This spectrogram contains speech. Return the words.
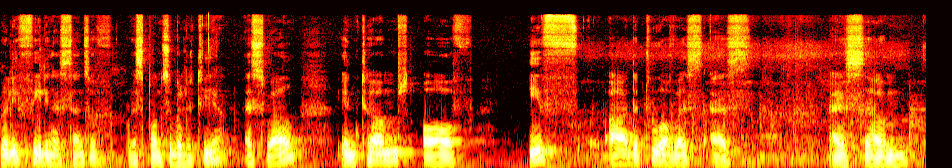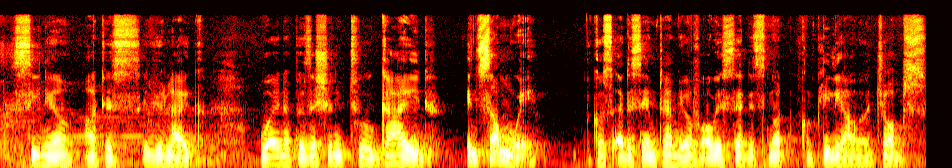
really feeling a sense of responsibility Yeah. as well, in terms of if uh, the two of us as as um, senior artists, if you like, were in a position to guide in some way, because at the same time we have always said it's not completely our jobs.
